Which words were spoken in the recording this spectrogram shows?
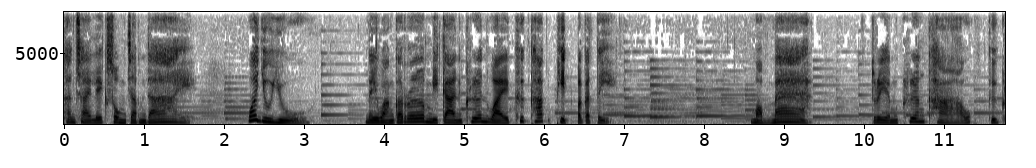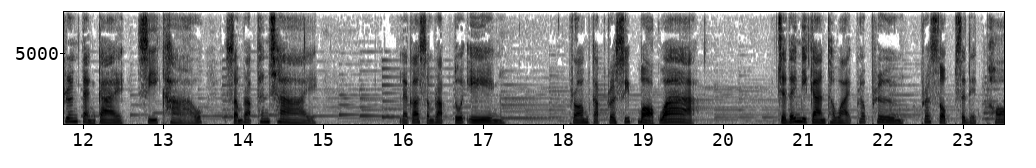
ท่านชายเล็กทรงจำได้ ว่าอยู่ๆในวังก็เริ่มมีการเคลื่อนไหวคึกคักผิดปกติ หม่อมแม่ เตรียมเครื่องขาวคือเครื่องแต่งกาย สีขาวสำหรับท่านชาย และก็สำหรับตัวเอง พร้อมกับกระซิบบอกว่า จะได้มีการถวายพระเพลิงพระศพเสด็จพ่อ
